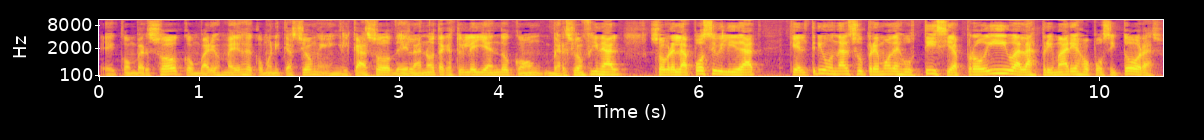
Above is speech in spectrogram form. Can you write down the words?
eh, conversó con varios medios de comunicación, en el caso de la nota que estoy leyendo con versión final, sobre la posibilidad que el Tribunal Supremo de Justicia prohíba las primarias opositoras,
